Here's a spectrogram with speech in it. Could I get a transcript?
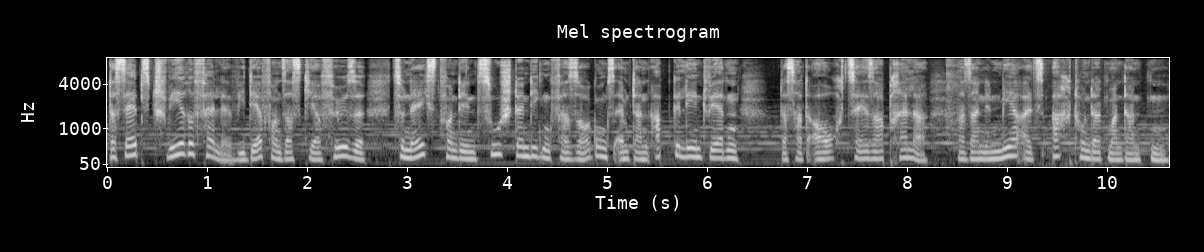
Dass selbst schwere Fälle wie der von Saskia Föse zunächst von den zuständigen Versorgungsämtern abgelehnt werden, das hat auch Cäsar Preller bei seinen mehr als 800 Mandanten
